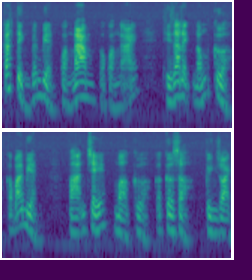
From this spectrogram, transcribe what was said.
Các tỉnh ven biển Quảng Nam và Quảng Ngãi thì ra lệnh đóng cửa các bãi biển và hạn chế mở cửa các cơ sở kinh doanh.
